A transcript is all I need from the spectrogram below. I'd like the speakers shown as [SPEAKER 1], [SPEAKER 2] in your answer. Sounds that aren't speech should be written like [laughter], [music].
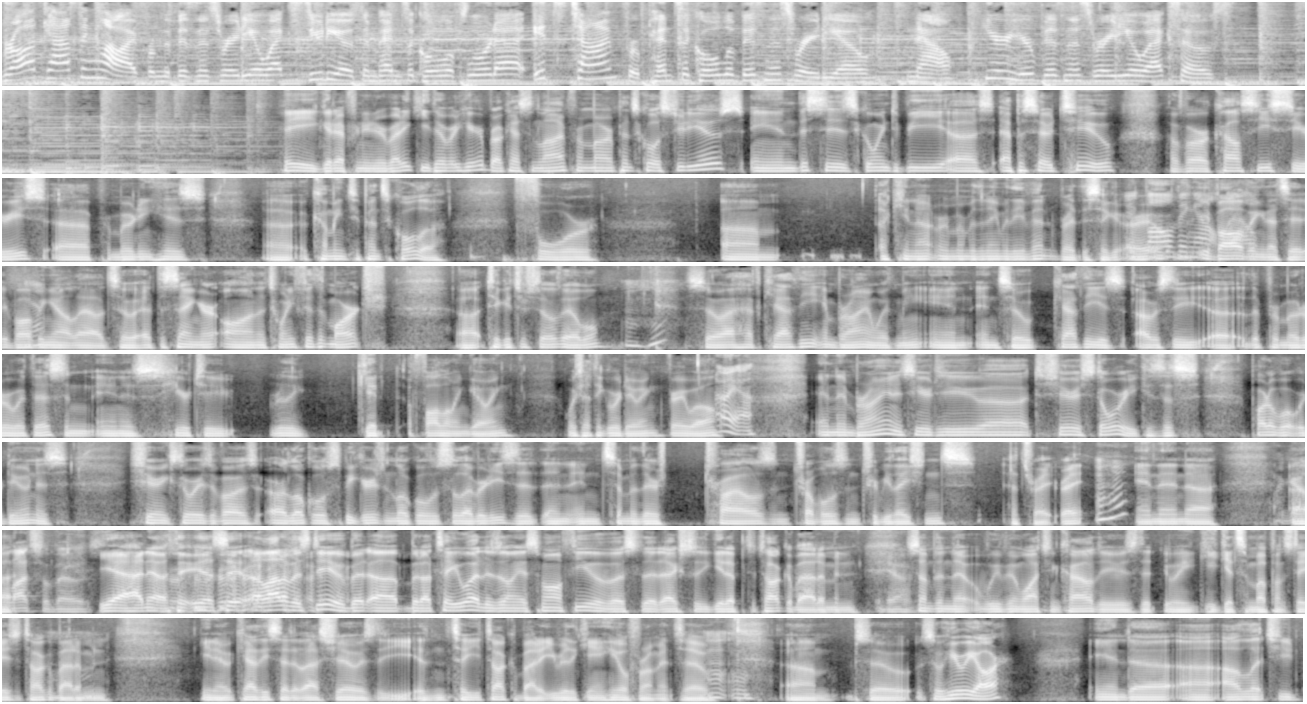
[SPEAKER 1] Broadcasting live from the Business Radio X studios in Pensacola, Florida, it's time for Pensacola Business Radio. Now, here are your Business Radio X hosts.
[SPEAKER 2] Hey, good afternoon, everybody. Keith over here, broadcasting live from our Pensacola studios, and this is going to be uh, episode two of our Kyle Cease series, uh, promoting his uh, coming to Pensacola for. Um, I cannot remember the name of the event right this second. Or-
[SPEAKER 3] Evolving Out
[SPEAKER 2] Evolving,
[SPEAKER 3] Loud.
[SPEAKER 2] that's it. Evolving Out Loud. So at the Saenger on the 25th of March, uh, tickets are still available.
[SPEAKER 3] Mm-hmm.
[SPEAKER 2] So I have Kathy and Brian with me, and and so Kathy is obviously uh, the promoter with this, and and is here to really get a following going, which I think we're doing very well.
[SPEAKER 3] Oh yeah.
[SPEAKER 2] And then Brian is here to uh, to share his story because that's part of what we're doing is sharing stories of our, our local speakers and local celebrities that, and, and some of their trials and troubles and tribulations. That's right, right?
[SPEAKER 3] Mm-hmm.
[SPEAKER 2] And then, uh,
[SPEAKER 4] I got
[SPEAKER 2] uh,
[SPEAKER 4] lots of those.
[SPEAKER 2] yeah, I know. Yes, a lot of us do, but uh, but I'll tell you what, there's only a small few of us that actually get up to talk about them. And
[SPEAKER 4] Yeah.
[SPEAKER 2] something that we've been watching Kyle do is that he gets him up on stage to talk about him. And you know, Kathy said it last show is that you, until you talk about it, you really can't heal from it. So, um, so so here we are, and uh, uh, I'll let you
